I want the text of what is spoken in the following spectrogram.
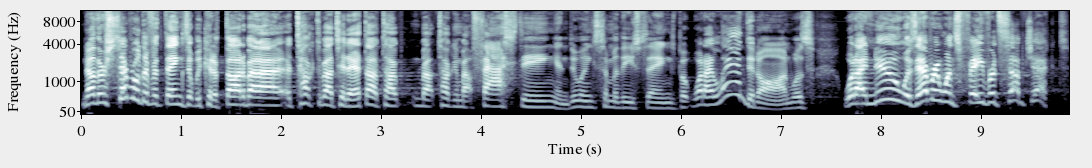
Now, there's several different things that we could have thought about. I talked about today. I thought talk, about talking about fasting and doing some of these things, but what I landed on was what I knew was everyone's favorite subject.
